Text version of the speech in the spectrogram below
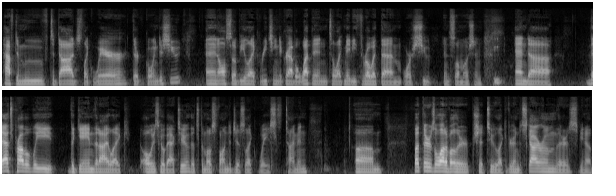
have to move to dodge like where they're going to shoot and also be like reaching to grab a weapon to like maybe throw at them or shoot in slow motion. And uh that's probably the game that I like always go back to. That's the most fun to just like waste time in. Um but there's a lot of other shit too. Like if you're into Skyrim, there's you know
